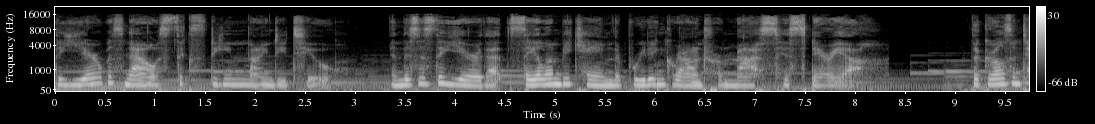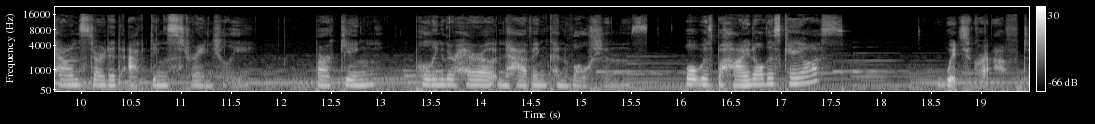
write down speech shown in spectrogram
The year was now 1692, and this is the year that Salem became the breeding ground for mass hysteria. The girls in town started acting strangely, barking, pulling their hair out, and having convulsions. What was behind all this chaos? Witchcraft.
